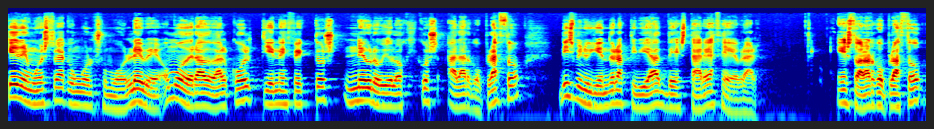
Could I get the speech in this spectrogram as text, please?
que demuestra que un consumo leve o moderado de alcohol tiene efectos neurobiológicos a largo plazo, disminuyendo la actividad de esta área cerebral. Esto a largo plazo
